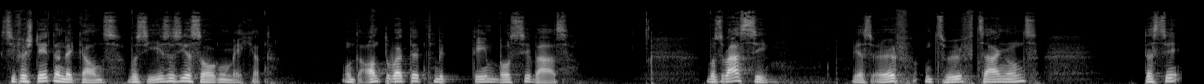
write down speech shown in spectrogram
Sie versteht noch nicht ganz, was Jesus ihr sagen möchte und antwortet mit dem, was sie weiß. Was weiß sie? Vers 11 und 12 sagen uns, dass sie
